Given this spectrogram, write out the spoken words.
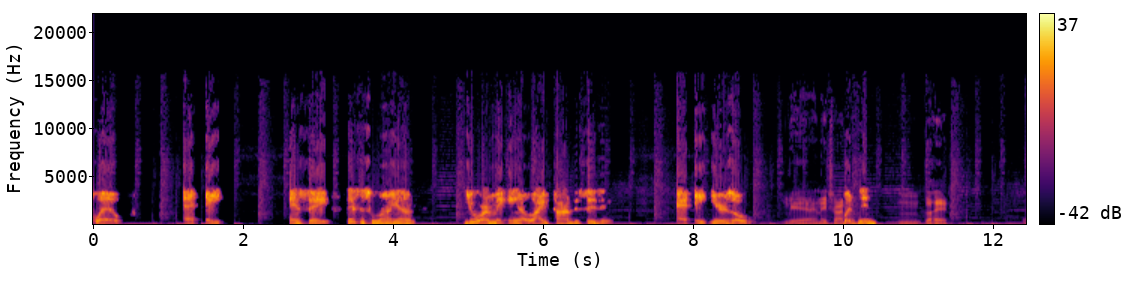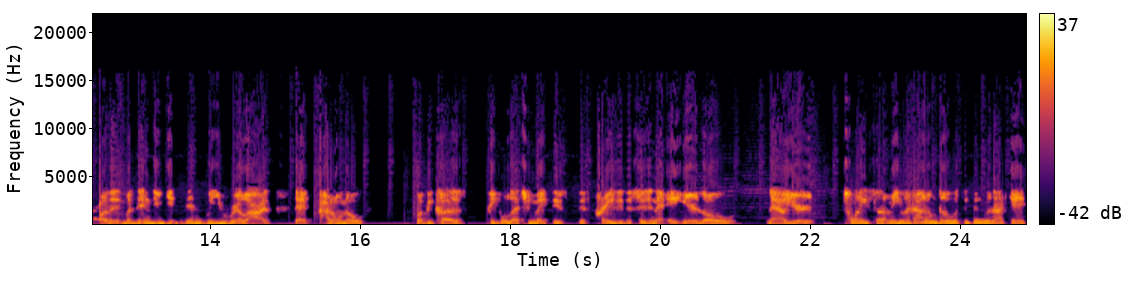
12, at 8, and say, This is who I am. You are making a lifetime decision at 8 years old. yeah, and they try. But to, then, mm, go ahead. or th- but then you get, then when you realize that, I don't know, but because people let you make this, this crazy decision at 8 years old, now you're 20 something, you're like, I don't know what to do, and I can't,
